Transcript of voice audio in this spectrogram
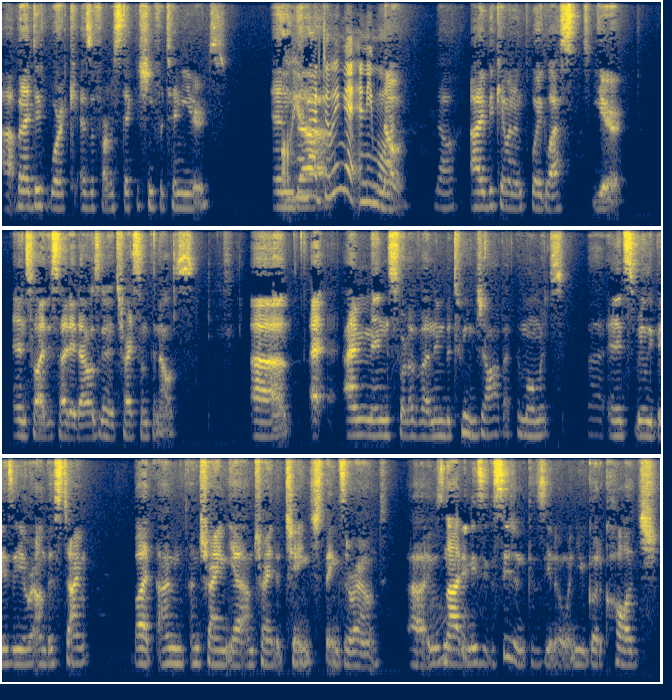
Uh, but I did work as a pharmacy technician for ten years. And, Oh, you're uh, not doing it anymore. no, no. I became unemployed last year, and so I decided I was going to try something else. Uh, I, I'm in sort of an in between job at the moment, uh, and it's really busy around this time. But I'm I'm trying, yeah, I'm trying to change things around. Uh, it was not an easy decision because you know when you go to college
